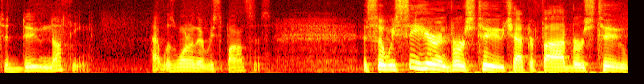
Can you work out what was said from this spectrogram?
to do nothing. That was one of the responses. And so we see here in verse 2, chapter 5, verse 2,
